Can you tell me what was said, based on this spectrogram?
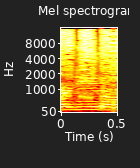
Oh.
